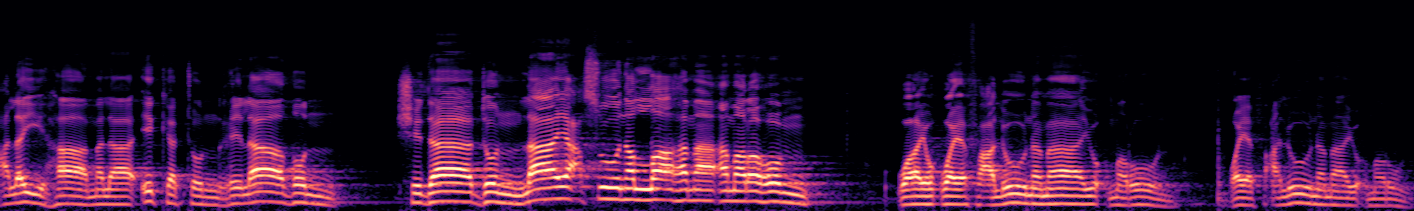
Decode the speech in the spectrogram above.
عليها ملائكة غلاظ شداد لا يعصون الله ما أمرهم ويفعلون ما يؤمرون. ويفعلون ما يؤمرون.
